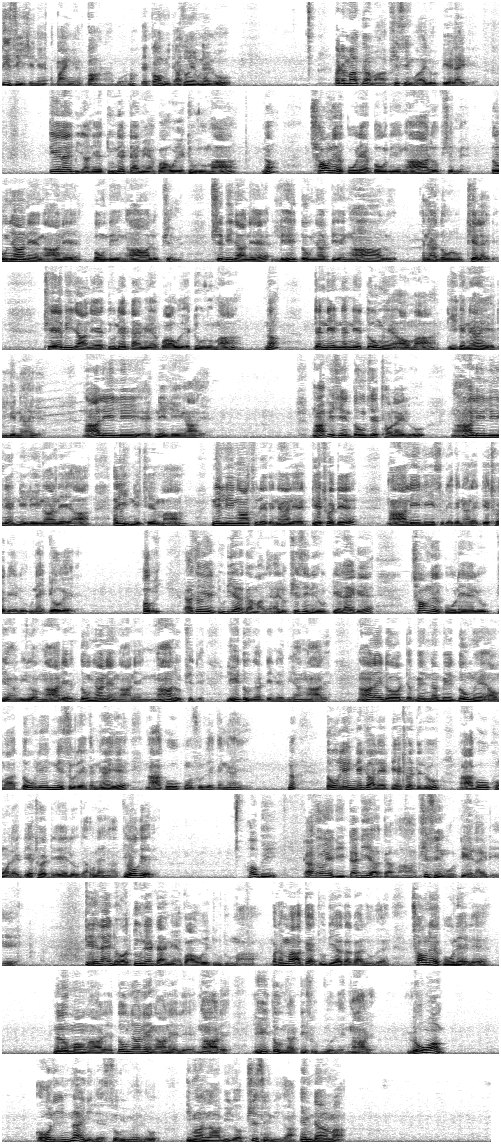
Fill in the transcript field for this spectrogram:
တိစီခြင်းနဲ့အပိုင်းနဲ့ပါတာပေါ့နော်ကဲကောင်းပြီဒါဆိုရင်ဦးနိုင်တို့ပထမကမှာဖြစ်စဉ်ကိုအဲ့လိုတည်လိုက်တယ်တည်လိုက်ပြီးတာနဲ့သူနဲ့တိုင်ပင်အကွာဝေးအတူတူမှာနော်6နဲ့9နဲ့ပုံသေး9လို့ဖြစ်မယ်3ညနဲ့9နဲ့ပုံသေး9လို့ဖြစ်မယ်ဖြစ်ပြီးတာနဲ့4 3ည1 5လို့ ခဏသုံးလုံးထည့်လိုက်တယ်ထည့်ပြီးတာနဲ့သူနဲ့တိုင်ပင်အကွာဝေးအတူတူမှာနော်တစ်နှစ်နှစ်နှစ်သုံးမင်းအောက်မှာဒီကနန်းရယ်ဒီကနန်းရယ်9လေးလေးရယ်2လေး9ရယ်ငါးဖြစ်ရှင်3ချက်ထောက်လိုက်လို့9လေးလေးနဲ့2လေး9နဲ့ကအဲ့ဒီနှစ်ထဲမှာ2လေး9ဆိုတဲ့ကနန်းကလည်းတဲထွက်တယ်9လေးလေးဆိုတဲ့ကနန်းလည်းတဲထွက်တယ်လို့ဦးနိုင်ပြောခဲ့တယ်ဟုတ်ပြီဒါဆိုရင်ဒုတိယကမှလည်းအဲ့လိုဖြစ်စဉ်တွေကိုတင်လိုက်တယ်6နဲ့9နဲ့လို့ပြန်ပြီးတော့9တယ်3ညနဲ့9နဲ့9လို့ဖြစ်တယ်4 3ညတင်နဲ့ပြန်9တယ်9လိုက်တော့ဓမင်း2ပင်3ပင်အောက်မှာ3လေး2ဆိုတဲ့ကဏ္ဍရဲ့9 9ခွန်ဆိုတဲ့ကဏ္ဍရဲ့နော် 3လေး2ကလည်းဒဲထွက်တယ်လို့9 9ခွန်ကလည်းဒဲထွက်တယ်လို့ဒါဦးနိုင်ကပြောခဲ့တယ်ဟုတ်ပြီဒါဆိုရင်ဒီတတိယကမှဖြစ်စဉ်ကိုတင်လိုက်တယ်တင်လိုက်တော့သူနဲ့တိုင်မြင်အကွာဝေးတူတူမှာပထမအကဒုတိယကကလို့ပဲ6နဲ့9နဲ့လည်းနှလုံးပေါင်း9တယ်3ညနဲ့9နဲ့လည်း9တယ်4 3ည1ဆိုပြီးတော့လည်း9တယ်လုံးဝဂေါ်လီနှိုက်နေတယ်ဆိုပေမဲ့လို့ဒီမှာလာပြီးတော့ဖြစ်စဉ်တွေကအင်တန်မှ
